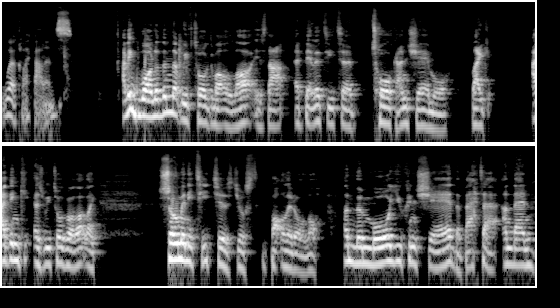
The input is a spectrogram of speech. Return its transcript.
work life balance? I think one of them that we've talked about a lot is that ability to talk and share more. Like, I think as we talk about a lot, like, so many teachers just bottle it all up. And the more you can share, the better. And then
